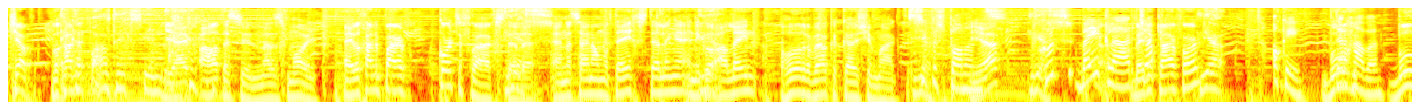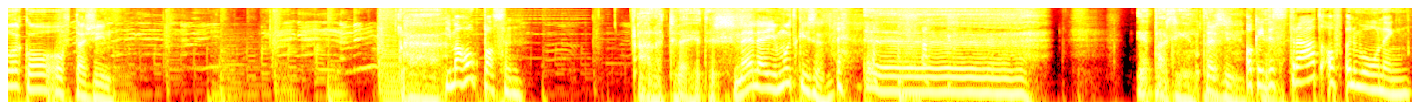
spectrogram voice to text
Tjap, we Ik gaan... heb altijd zin. Jij hebt altijd zin, dat is mooi. Hey, we gaan een paar korte vragen stellen. Yes. En dat zijn allemaal tegenstellingen. En ik wil Ja. alleen horen welke keuze je maakt. Super spannend. Ja? Yes. Goed, ben je klaar? Ben je er Chap? klaar voor? Ja, Oké, daar gaan we. Boerenkool of tagine? Die mag ook passen. alle twee. Dus. Nee, nee, je moet kiezen. Eh ja. Tagine. Oké, de straat of een woning?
